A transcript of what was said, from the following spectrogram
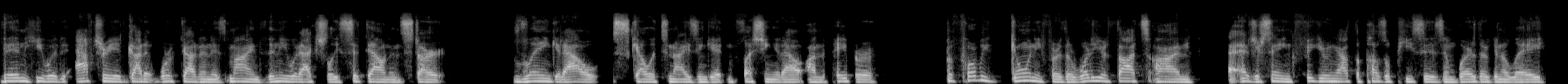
then he would, after he had got it worked out in his mind, then he would actually sit down and start laying it out, skeletonizing it, and fleshing it out on the paper before we go any further, what are your thoughts on, as you're saying, figuring out the puzzle pieces and where they're going to lay?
